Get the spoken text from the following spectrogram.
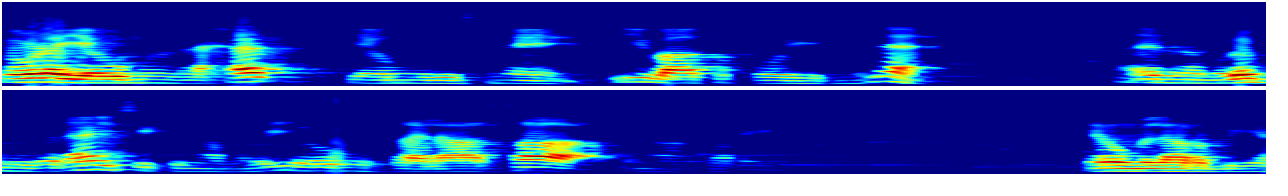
ഇവിടെ യൗമുൽ അഹദ് യൗമുൽ ഇസ്നൈൻ ഈ വാക്ക് പോയിരുന്നു അല്ലേ? അതിന് നമ്മൾ ബുധനാഴ്ചയ്ക്ക് നമ്മൾ യൗമു സലാസ എന്നാണ് പറയുന്നത് യൗമുൽ അറബിയ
